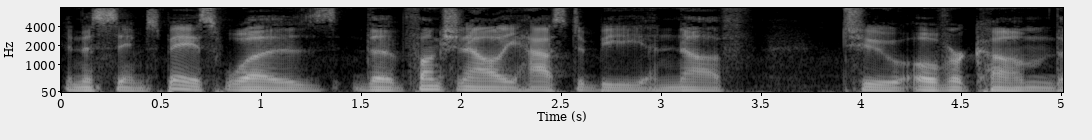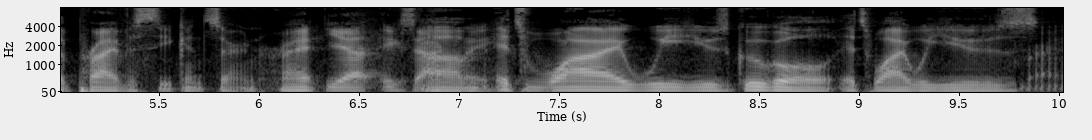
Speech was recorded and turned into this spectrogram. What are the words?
in the same space was the functionality has to be enough to overcome the privacy concern, right? Yeah, exactly. Um, it's why we use Google. It's why we use Right.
